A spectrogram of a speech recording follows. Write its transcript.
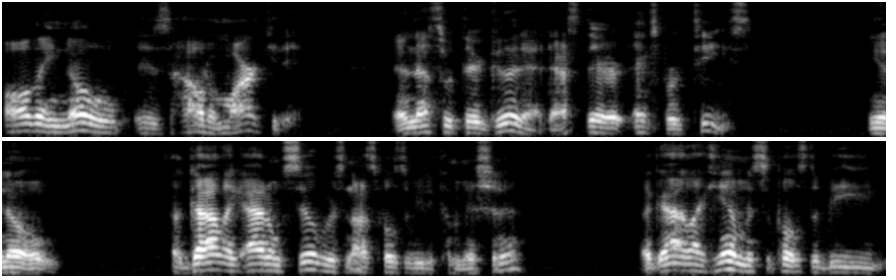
All they know is how to market it. And that's what they're good at. That's their expertise. You know, a guy like Adam Silver is not supposed to be the commissioner. A guy like him is supposed to be,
